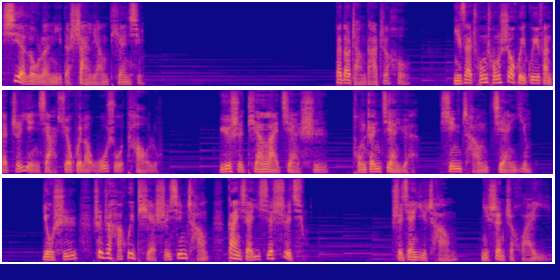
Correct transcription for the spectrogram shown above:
泄露了你的善良天性。待到长大之后，你在重重社会规范的指引下，学会了无数套路，于是天籁渐失，童真渐远，心肠渐硬，有时甚至还会铁石心肠干下一些事情。时间一长，你甚至怀疑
